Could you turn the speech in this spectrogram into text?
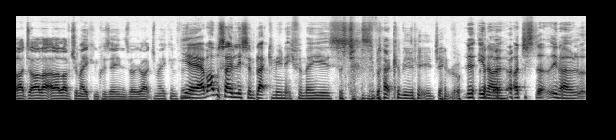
I like I, like, I love Jamaican cuisine as well. You like Jamaican food? yeah. But I would say, listen, black community for me is, just just the black community in general. you know, I just, uh, you know,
